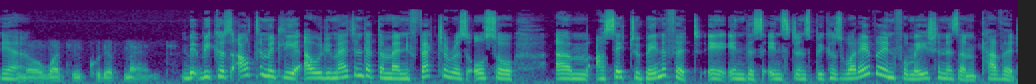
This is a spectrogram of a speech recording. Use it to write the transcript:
Yeah. You know, what he could have meant. B- because ultimately, I would imagine that the manufacturers also um, are set to benefit I- in this instance because whatever information is uncovered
